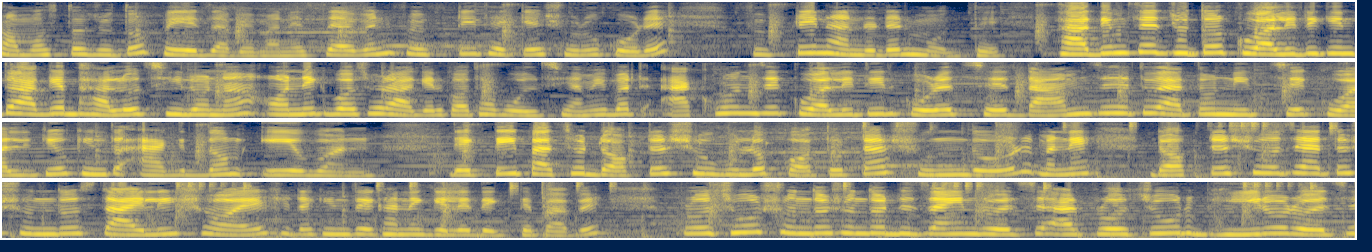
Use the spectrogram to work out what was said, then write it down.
সমস্ত জুতো পেয়ে যাবে। মানে সেভেন ফিফটি থেকে শুরু করে ফিফটিন হান্ড্রেডের মধ্যে। খাদিমসের জুতোর কোয়ালিটি কিন্তু আগে ভালো ছিল না, অনেক বছর আগের কথা বলছি আমি বাট এখন যে কোয়ালিটির করেছে, দাম যেহেতু এত নিচ্ছে কোয়ালিটিও কিন্তু একদম এ ওয়ান দেখতেই পাচ্ছ ডক্টর শুগুলো কতটা সুন্দর মানে ডক্টর শু যে এত সুন্দর স্টাইলিশ হয়, সেটা কিন্তু এখানে গেলে দেখতে পাবে। প্রচুর সুন্দর সুন্দর ডিজাইন রয়েছে আর প্রচুর ভিড়ও রয়েছে,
